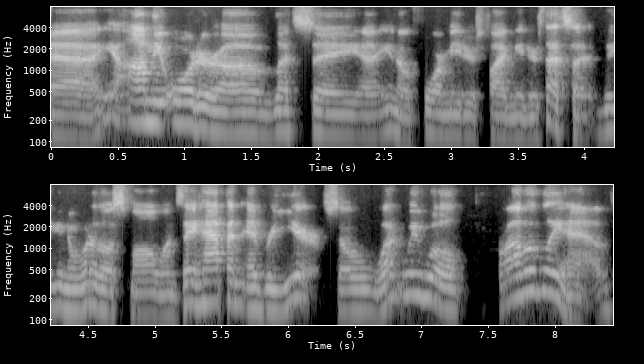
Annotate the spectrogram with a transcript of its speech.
uh, yeah, on the order of let's say uh, you know four meters, five meters. That's a you know one of those small ones. They happen every year. So what we will probably have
